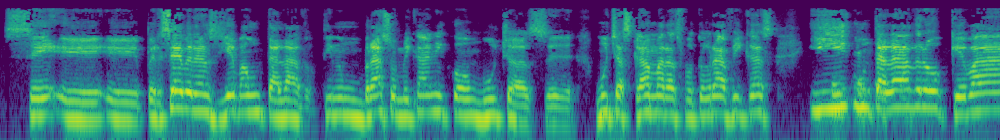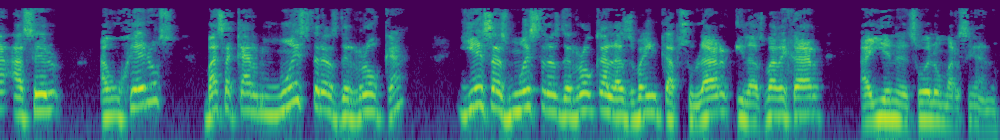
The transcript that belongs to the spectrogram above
se, eh, eh, Perseverance lleva un talado, tiene un brazo mecánico, muchas, muchas cámaras fotográficas y un taladro que va a hacer agujeros, va a sacar muestras de roca y esas muestras de roca las va a encapsular y las va a dejar ahí en el suelo marciano,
